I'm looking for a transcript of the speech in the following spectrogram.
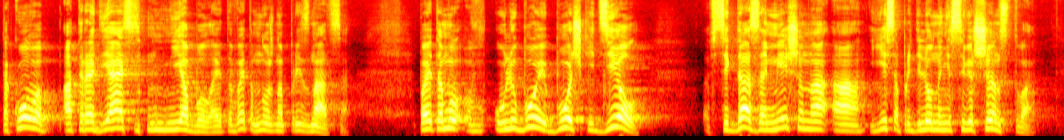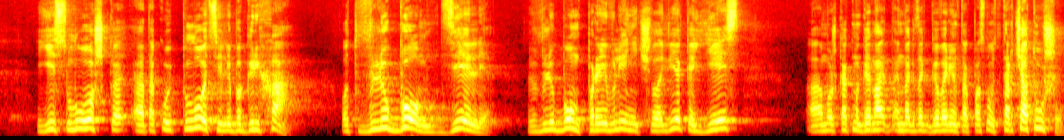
Такого отродясь не было, это в этом нужно признаться. Поэтому у любой бочки дел всегда замешано, а, есть определенное несовершенство, есть ложка а, такой плоти либо греха. Вот в любом деле, в любом проявлении человека есть, а, может, как мы иногда говорим так пословице, торчат уши,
